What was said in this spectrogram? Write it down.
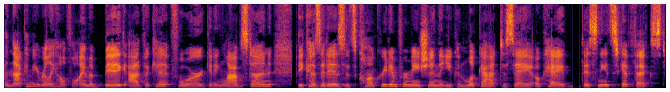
And that can be really helpful. I'm a big advocate for getting labs done because it is it's concrete information that you can look at to say, okay, this needs to get fixed.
